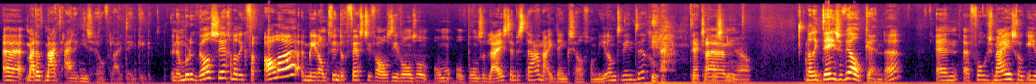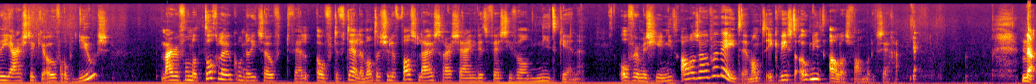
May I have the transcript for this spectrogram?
Eh, maar dat maakt eigenlijk niet zo heel veel uit, denk ik. En dan moet ik wel zeggen dat ik van alle meer dan 20 festivals die we ons om, om- op onze lijst hebben staan, nou ik denk zelfs van meer dan 20, Ja, 30 misschien Ehm, wel. dat ik deze wel kende. En eh, volgens mij is er ook ieder jaar een stukje over op het nieuws. Maar we vonden het toch leuk om er iets over te, over te vertellen. Want er zullen vast luisteraars zijn die dit festival niet kennen. Of er misschien niet alles over weten. Want ik wist er ook niet alles van, moet ik zeggen. Nou,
